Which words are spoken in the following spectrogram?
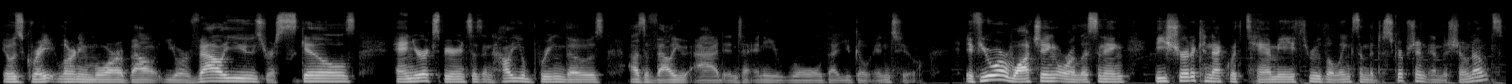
It was great learning more about your values, your skills, and your experiences and how you bring those as a value add into any role that you go into. If you are watching or listening, be sure to connect with Tammy through the links in the description and the show notes.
